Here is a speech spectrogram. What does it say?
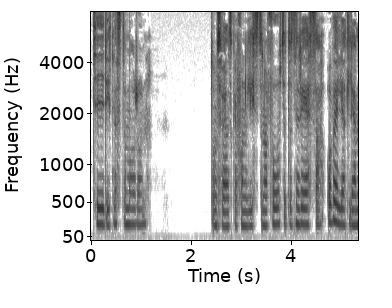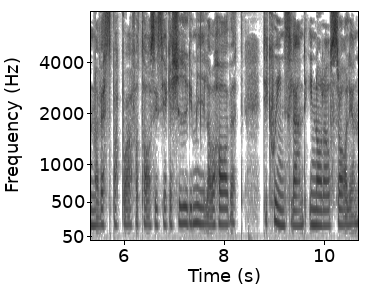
tidigt nästa morgon. De svenska journalisterna fortsätter sin resa och väljer att lämna Västpapua för att ta sig cirka 20 mil över havet till Queensland i norra Australien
